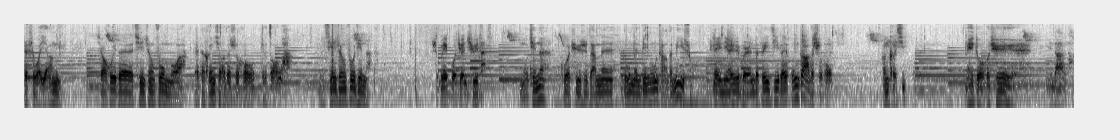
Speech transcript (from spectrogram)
这是我养女。小慧的亲生父母啊，在她很小的时候就走了。亲生父亲呢，是为国捐躯的。母亲呢，过去是咱们卢门兵工厂的秘书。那年日本人的飞机来轰炸的时候，很可惜，没躲过去，遇难了。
